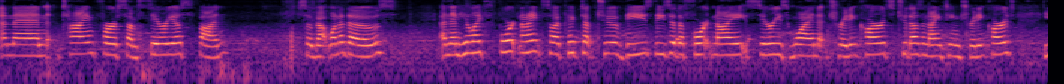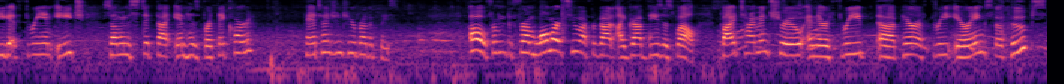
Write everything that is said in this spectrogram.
And then time for some serious fun. So got one of those. And then he likes Fortnite, so I picked up two of these. These are the Fortnite Series 1 trading cards, 2019 trading cards. You get three in each. So I'm going to stick that in his birthday card. Pay attention to your brother, please. Oh, from from Walmart too, I forgot. I grabbed these as well. By Time and Tru, and they're three uh, pair of three earrings. They're hoops.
